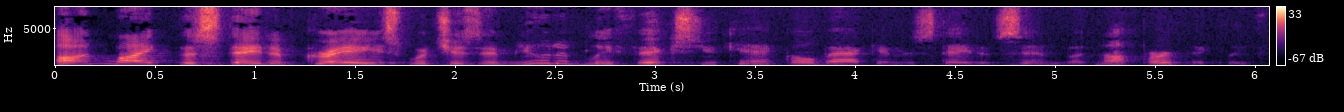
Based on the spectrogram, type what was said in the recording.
Unlike the state of grace, which is immutably fixed, you can't go back in the state of sin but not perfectly fixed.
